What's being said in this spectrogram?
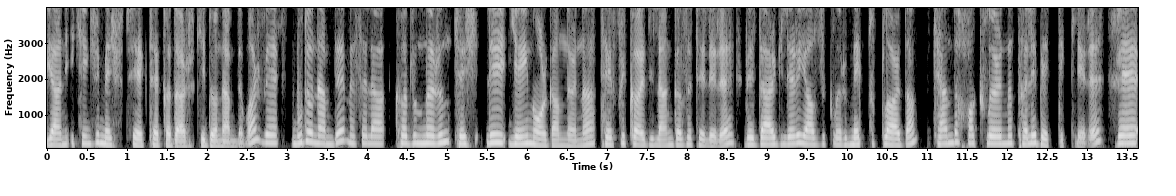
yani ikinci meşrutiyete kadar ki dönemde var ve bu dönemde mesela kadınların çeşitli yayın organlarına tefrika edilen gazetelere ve dergilere yazdıkları mektuplardan kendi haklarını talep ettikleri ve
